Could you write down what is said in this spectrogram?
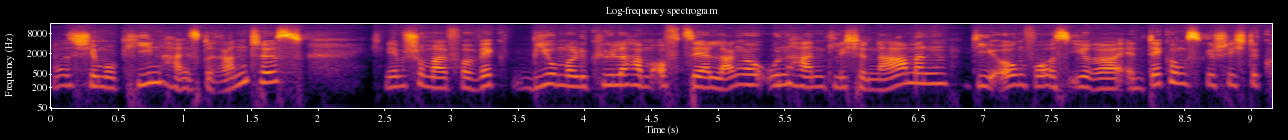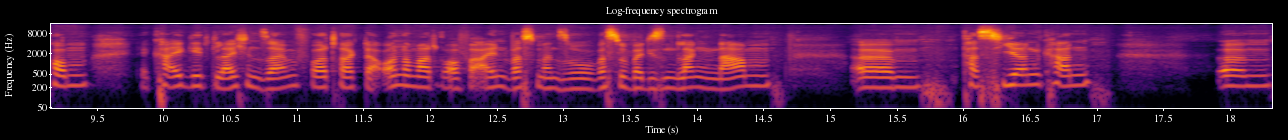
Das Chemokin heißt Rantes. Ich nehme schon mal vorweg, Biomoleküle haben oft sehr lange, unhandliche Namen, die irgendwo aus ihrer Entdeckungsgeschichte kommen. Der Kai geht gleich in seinem Vortrag da auch nochmal drauf ein, was man so, was so bei diesen langen Namen ähm, passieren kann. Ähm,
